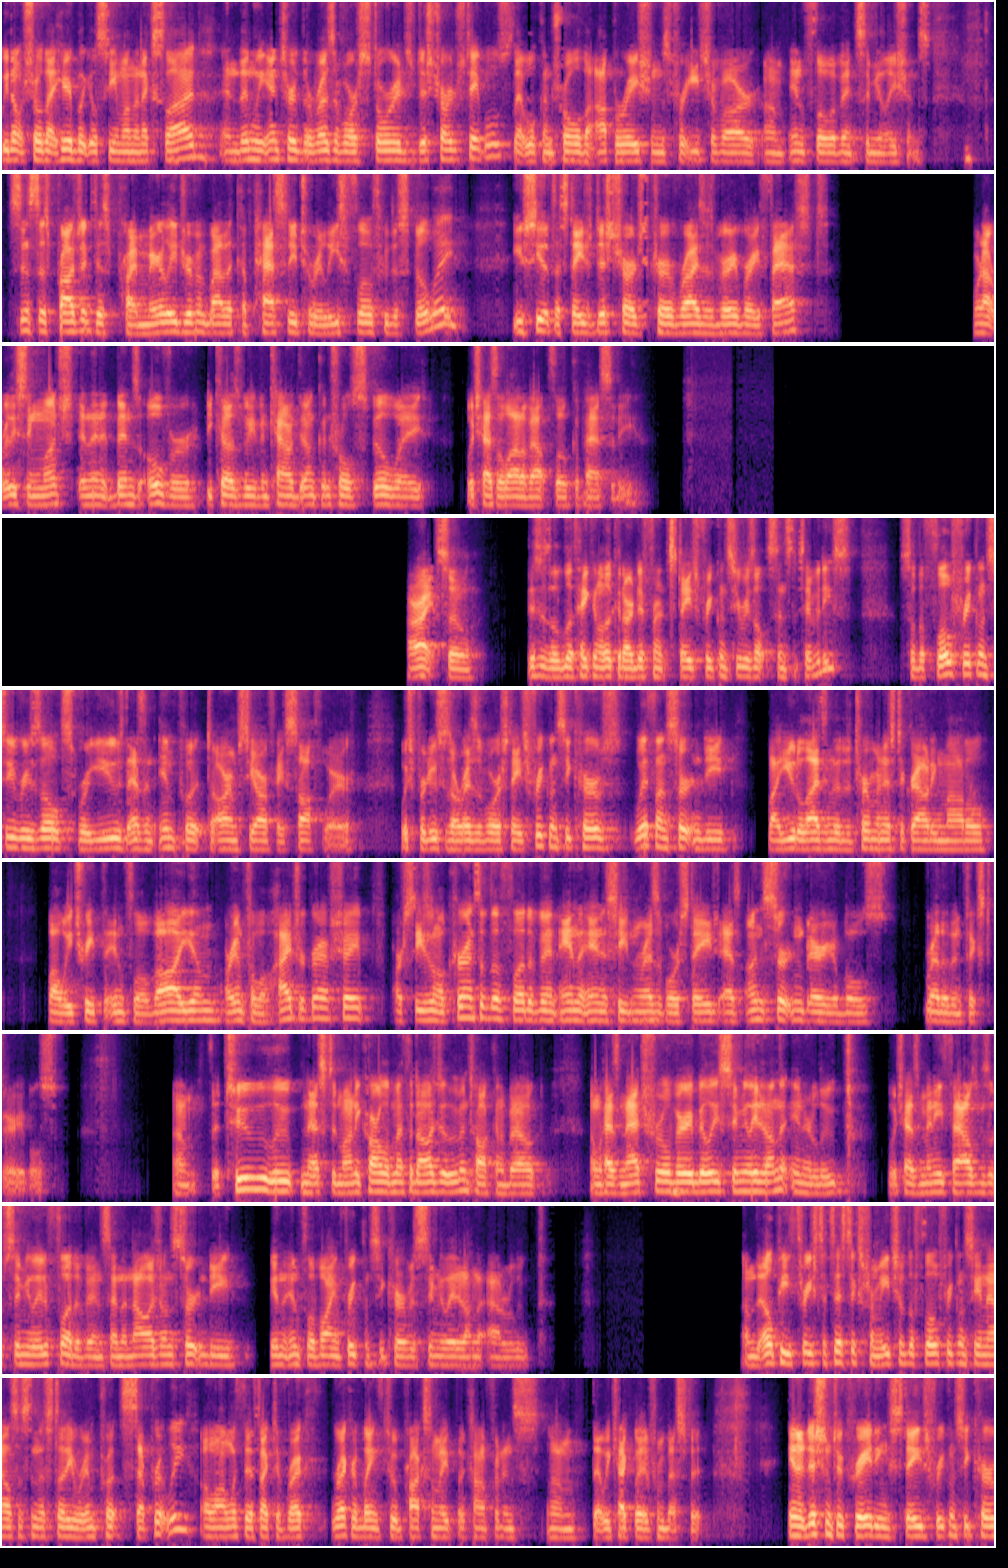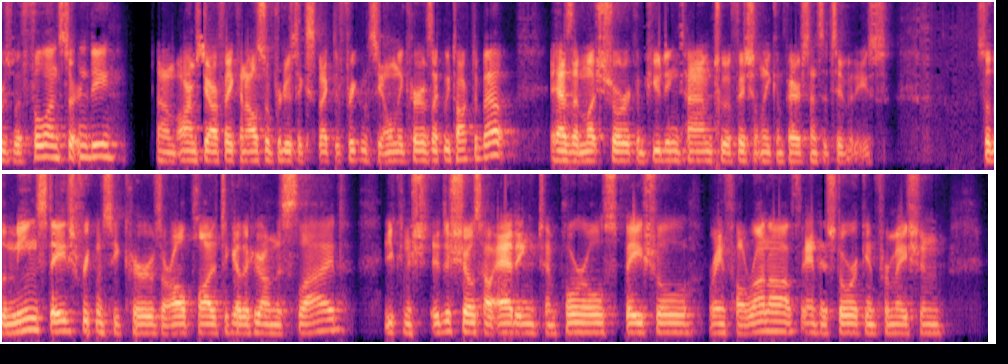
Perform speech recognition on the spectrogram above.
We don't show that here, but you'll see them on the next slide. And then we entered the reservoir storage discharge tables that will control the operations for each of our um, inflow event simulations. Since this project is primarily driven by the capacity to release flow through the spillway, you see that the stage discharge curve rises very, very fast. We're not releasing much, and then it bends over because we've encountered the uncontrolled spillway, which has a lot of outflow capacity. All right, so this is a taking a look at our different stage frequency result sensitivities. So the flow frequency results were used as an input to RMC RFA software, which produces our reservoir stage frequency curves with uncertainty by utilizing the deterministic routing model while we treat the inflow volume, our inflow hydrograph shape, our seasonal occurrence of the flood event, and the antecedent reservoir stage as uncertain variables rather than fixed variables. Um, the two loop nested Monte Carlo methodology that we've been talking about um, has natural variability simulated on the inner loop which has many thousands of simulated flood events, and the knowledge uncertainty in the inflow volume frequency curve is simulated on the outer loop. Um, the LP3 statistics from each of the flow frequency analysis in the study were input separately, along with the effective rec record length to approximate the confidence um, that we calculated from best fit. In addition to creating stage frequency curves with full uncertainty, um, RMC-RFA can also produce expected frequency only curves like we talked about. It has a much shorter computing time to efficiently compare sensitivities. So the mean stage frequency curves are all plotted together here on this slide. You can, it just shows how adding temporal, spatial, rainfall runoff, and historic information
